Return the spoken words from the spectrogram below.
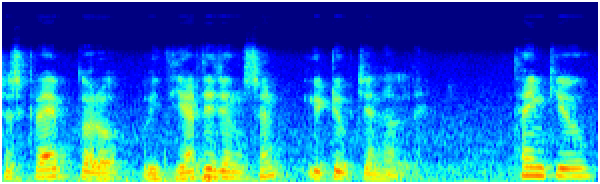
સબસ્ક્રાઈબ કરો વિદ્યાર્થી જંકશન યુટ્યુબ ચેનલને. Thank you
